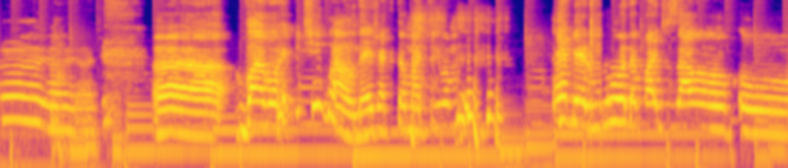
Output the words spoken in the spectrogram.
Ai, ai, ai. Uh, vou repetir igual, né? Já que estamos aqui, vamos. É bermuda, pode usar o, o,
